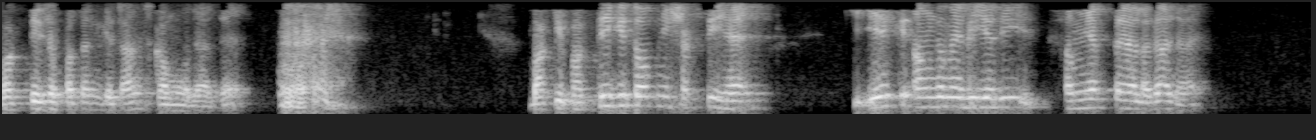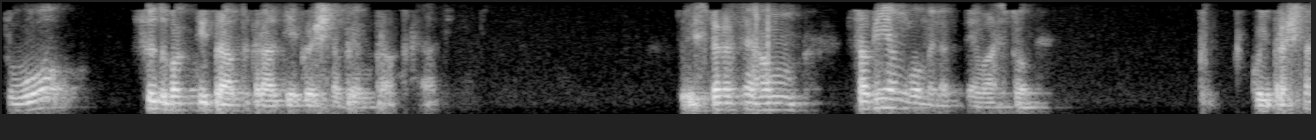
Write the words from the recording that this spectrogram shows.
भक्ति से पतन के चांस कम हो जाते हैं। बाकी भक्ति की तो अपनी शक्ति है कि एक अंग में भी यदि सम्यकतया लगा जाए तो वो शुद्ध भक्ति प्राप्त कराती है, कृष्ण प्रेम प्राप्त कराती है। तो इस तरह से हम सभी अंगों में लगते हैं वास्तव में। कोई प्रश्न?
